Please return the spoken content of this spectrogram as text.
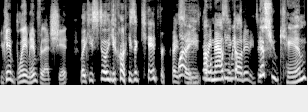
You can't blame him for that shit. Like he's still young. He's a kid for Christ's What? sake. He's No, probably what do nasty at? Call of Duty. too. Yes, you can.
